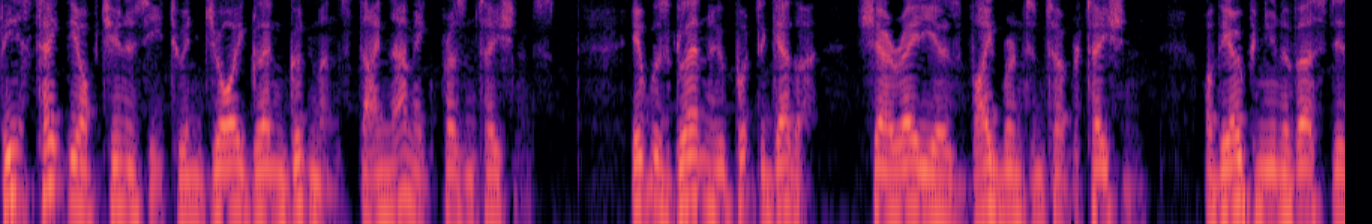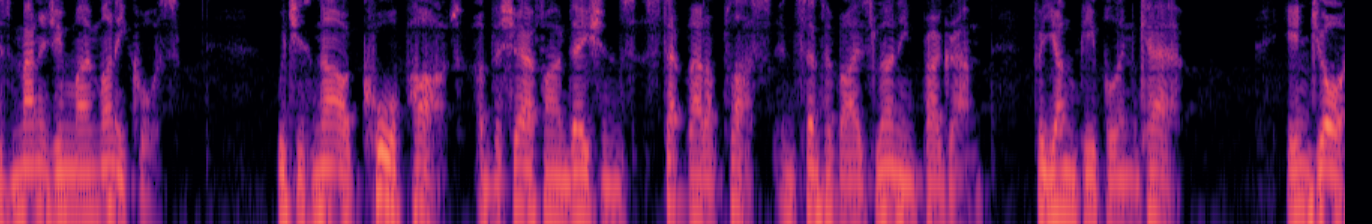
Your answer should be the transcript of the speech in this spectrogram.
please take the opportunity to enjoy Glenn Goodman's dynamic presentations. It was Glenn who put together Share Radio's vibrant interpretation of the Open University's Managing My Money course, which is now a core part of the Share Foundation's Stepladder Plus incentivized learning program for young people in care. Enjoy.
